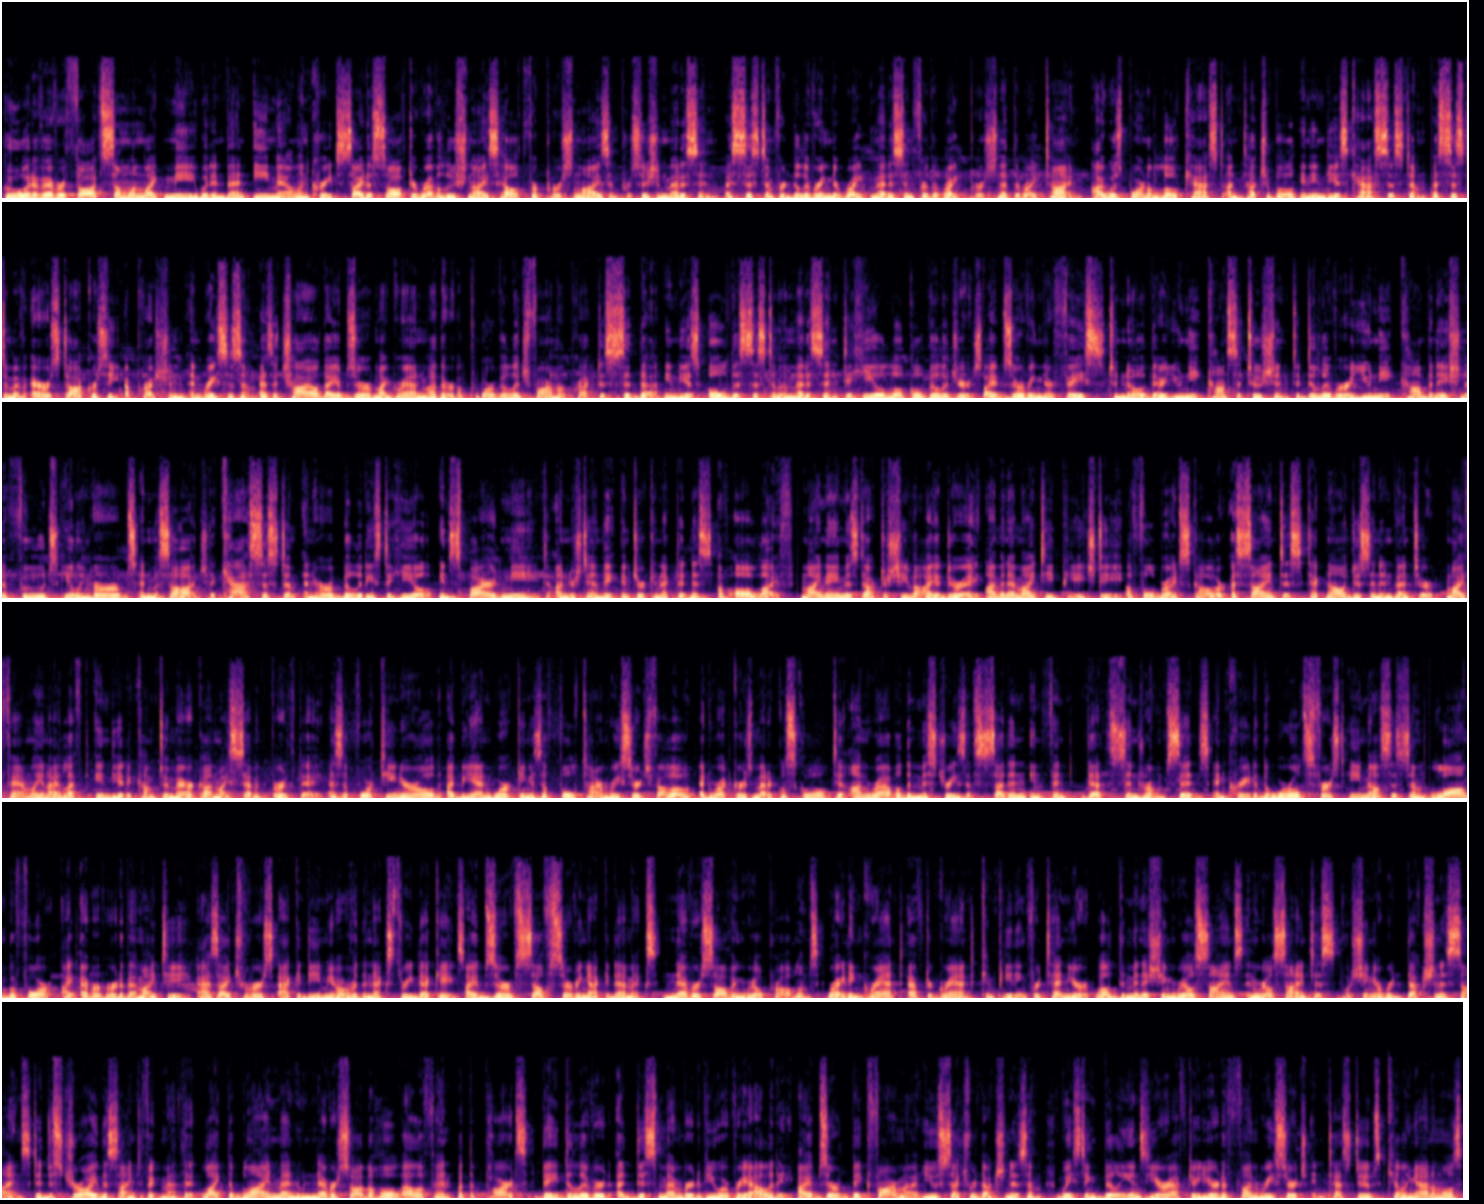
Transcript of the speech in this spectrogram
Who would have ever thought someone like me would invent email and create Cytosolve to revolutionize health for personalized and precision medicine, a system for delivering the right medicine for the right person at the right time? I was born a low caste untouchable in India's caste system, a system of aristocracy, oppression, and racism. As a child, I observed my grandmother, a poor village farmer, practice Siddha, India's oldest system of medicine, to heal local villagers by observing their face, to know their unique constitution, to deliver a unique combination of foods, healing herbs, and massage. The caste system and her abilities to heal inspired me to understand the interconnectedness of all life. My name is Dr. Shiva Ayyadurai. I'm an MIT PhD, a Fulbright scholar, a scientist, technologist, and inventor. My family and I left India to come to America on my seventh birthday. As a 14 year old, I began working as a full time research fellow at Rutgers Medical School to unravel the mysteries of sudden infant death syndrome, SIDS, and created the world's first email system long before I ever heard of MIT. As I traverse academia over the next three decades, I observe self-serving academics, never solving real problems, writing grant after grant, competing for tenure, while diminishing real science and real scientists, pushing a reductionist science to destroy the scientific method. Like the blind men who never saw the whole elephant, but the parts, they delivered a dismembered view of reality. I observe big pharma use such reductionism, wasting billions year after year to fund research in test tubes, killing animals,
